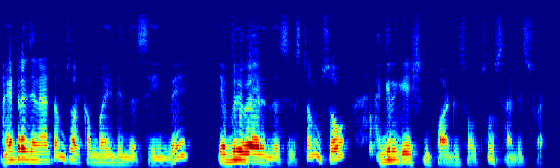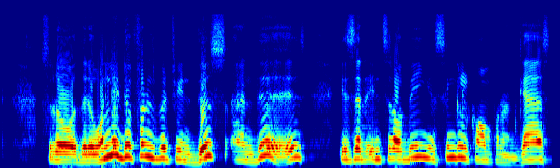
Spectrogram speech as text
nitrogen atoms are combined in the same way everywhere in the system. So, aggregation part is also satisfied. So, the only difference between this and this is that instead of being a single component gas,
